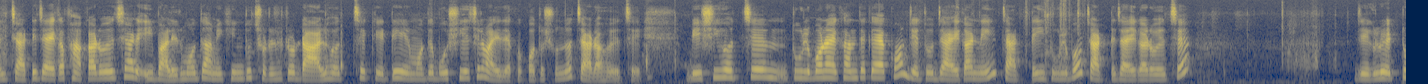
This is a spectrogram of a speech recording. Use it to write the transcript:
এই চারটে জায়গা ফাঁকা রয়েছে আর এই বালির মধ্যে আমি কিন্তু ছোট ছোট ডাল হচ্ছে কেটে এর মধ্যে বসিয়েছিলাম। আর দেখো কত সুন্দর চারা হয়েছে। বেশি হচ্ছে তুলবো না এখান থেকে এখন, যেহেতু জায়গা নেই, চারটেই তুলবো, চারটে জায়গা রয়েছে। যেগুলো একটু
